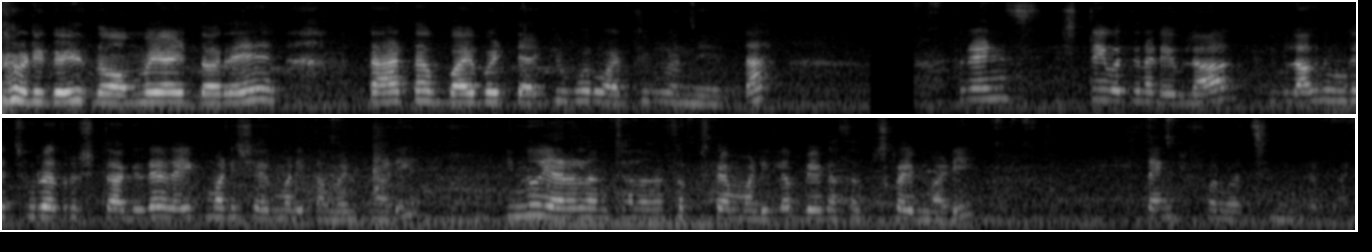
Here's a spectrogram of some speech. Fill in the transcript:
ನೋಡಿ ಗೈಸ್ ನಮ್ಮ ಅಮ್ಮ ಹೇಳ್ತವ್ರೆ tata bye bye thank you for watching ಅನ್ನಿ ಅಂತ. ಫ್ರೆಂಡ್ಸ್ ಇಷ್ಟೇ ಇವತ್ತಿನ ಡೇ ವ್ಲಾಗ್ ಈ ವ್ಲಾಗ್ ನಿಮಗೆ ಚೂರಾದರೂ ಇಷ್ಟ ಆಗಿದ್ರೆ ಲೈಕ್ ಮಾಡಿ ಶೇರ್ ಮಾಡಿ ಕಮೆಂಟ್ ಮಾಡಿ. ಇನ್ನೂ ಯಾರು ನನ್ನ ಚಾನಲ್ನ ಸಬ್ಸ್ಕ್ರೈಬ್ ಮಾಡಿಲ್ಲ ಬೇಗ ಸಬ್ಸ್ಕ್ರೈಬ್ ಮಾಡಿ. Thank you for watching bye bye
